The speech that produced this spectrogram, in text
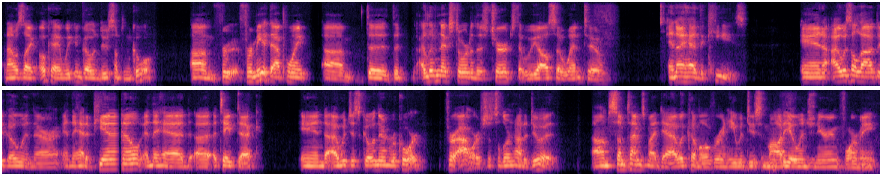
And I was like, okay, we can go and do something cool. Um, for for me at that point, um, the the I lived next door to this church that we also went to, and I had the keys, and I was allowed to go in there, and they had a piano and they had uh, a tape deck, and I would just go in there and record for hours just to learn how to do it. Um, sometimes my dad would come over and he would do some audio engineering for me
